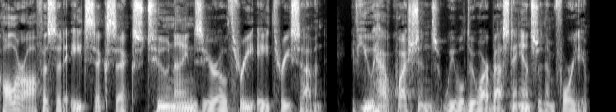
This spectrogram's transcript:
Call our office at 866 290 3837. If you have questions, we will do our best to answer them for you.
